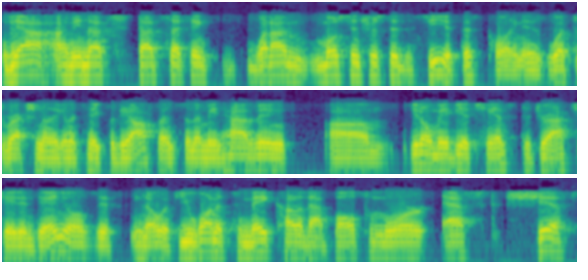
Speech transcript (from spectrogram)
Yeah, I mean that's that's I think what I'm most interested to see at this point is what direction are they going to take for the offense, and I mean having um, you know maybe a chance to draft Jayden Daniels if you know if you wanted to make kind of that Baltimore esque shift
